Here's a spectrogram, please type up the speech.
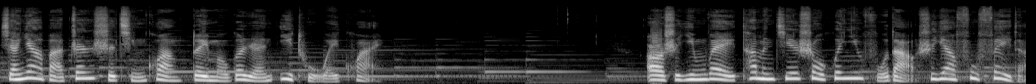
想要把真实情况对某个人一吐为快；二是因为他们接受婚姻辅导是要付费的，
